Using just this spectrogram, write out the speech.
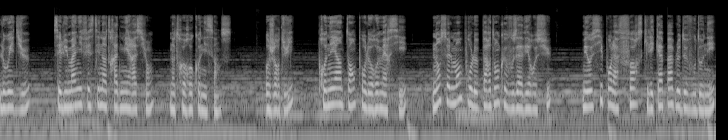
Louer Dieu, c'est lui manifester notre admiration, notre reconnaissance. Aujourd'hui, prenez un temps pour le remercier, non seulement pour le pardon que vous avez reçu, mais aussi pour la force qu'il est capable de vous donner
